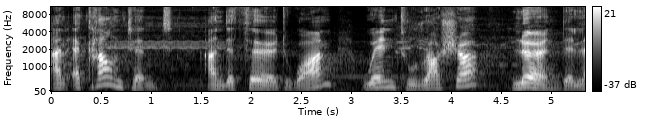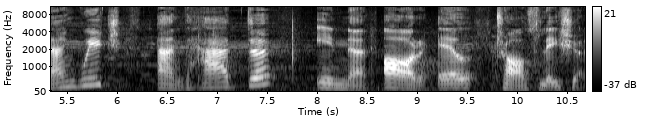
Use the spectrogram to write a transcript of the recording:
an accountant, and the third one went to Russia, learned the language, and had uh, in uh, RL translation.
